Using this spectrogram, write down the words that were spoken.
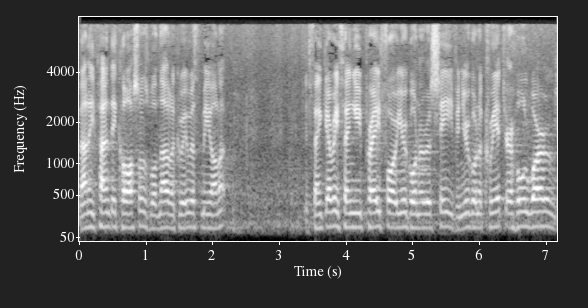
many Pentecostals will not agree with me on it. You think everything you pray for, you're going to receive, and you're going to create your whole world.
